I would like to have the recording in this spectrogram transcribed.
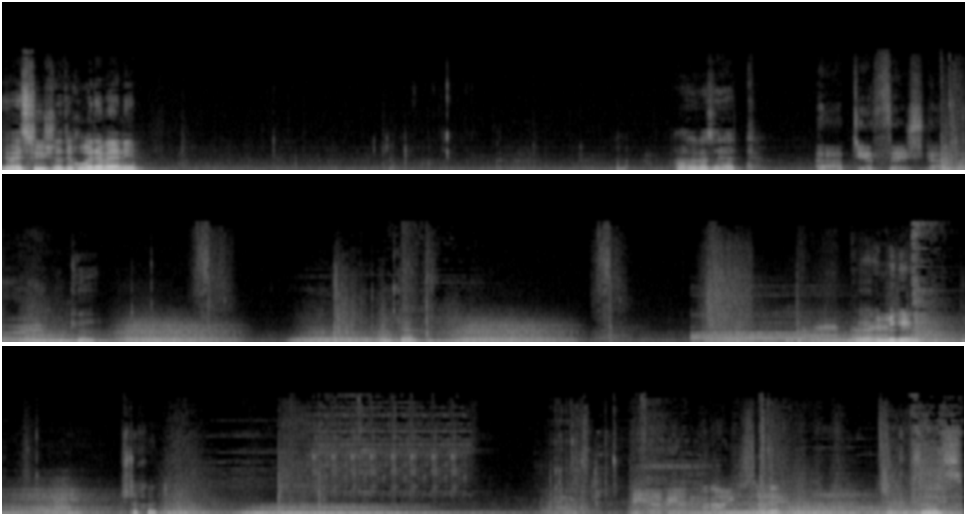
Ich weiss, 5 ist natürlich hure wenig. Mal schauen, was er hat. Habt ihr Fisch dabei? Okay. Okay. Ja, immerhin. Ist doch gut. Aus.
